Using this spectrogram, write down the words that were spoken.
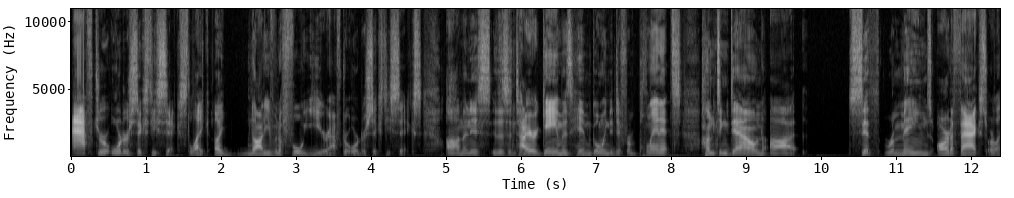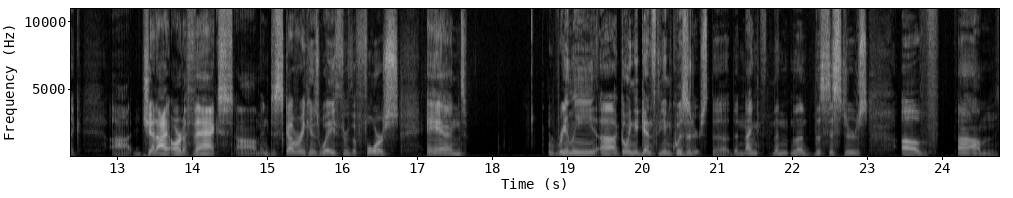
after Order 66, like a, not even a full year after Order 66. Um, and his, this entire game is him going to different planets, hunting down uh, Sith remains, artifacts, or like uh, Jedi artifacts, um, and discovering his way through the Force. And really uh, going against the Inquisitors, the the ninth, the the, the sisters of um,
